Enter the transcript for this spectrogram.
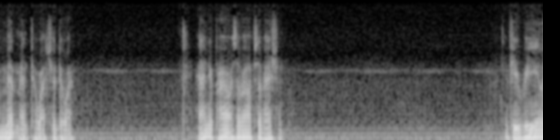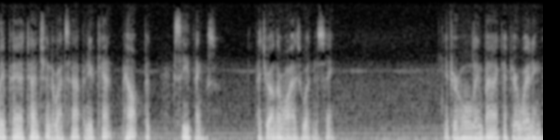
commitment to what you're doing, and your powers of observation. If you really pay attention to what's happening, you can't help but see things that you otherwise wouldn't see. If you're holding back, if you're waiting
